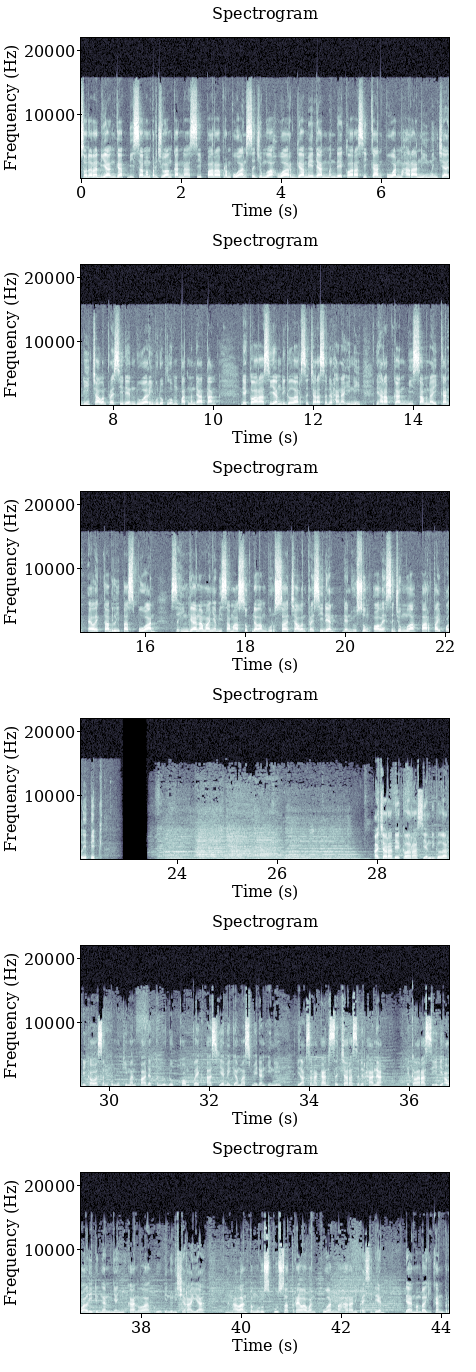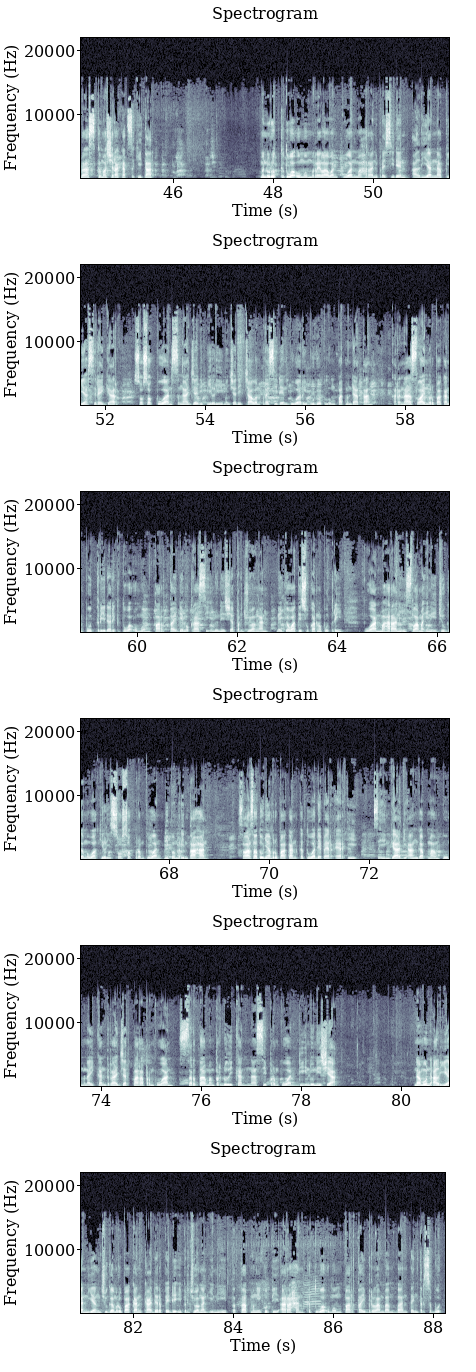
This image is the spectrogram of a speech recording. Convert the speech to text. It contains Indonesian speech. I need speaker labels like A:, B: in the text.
A: Saudara dianggap bisa memperjuangkan nasib para perempuan, sejumlah warga Medan mendeklarasikan Puan Maharani menjadi calon presiden 2024 mendatang. Deklarasi yang digelar secara sederhana ini diharapkan bisa menaikkan elektabilitas Puan sehingga namanya bisa masuk dalam bursa calon presiden dan diusung oleh sejumlah partai politik. Acara deklarasi yang digelar di kawasan pemukiman padat penduduk Komplek Asia Megamas Medan ini dilaksanakan secara sederhana. Deklarasi diawali dengan menyanyikan lagu Indonesia Raya, pengenalan pengurus pusat relawan Puan Maharani Presiden, dan membagikan beras ke masyarakat sekitar. Menurut Ketua Umum Relawan Puan Maharani Presiden, Alian Napiah Siregar, sosok Puan sengaja dipilih menjadi calon presiden 2024 mendatang karena selain merupakan putri dari Ketua Umum Partai Demokrasi Indonesia Perjuangan Megawati Soekarno Putri, Puan Maharani selama ini juga mewakili sosok perempuan di pemerintahan. Salah satunya merupakan Ketua DPR RI, sehingga dianggap mampu menaikkan derajat para perempuan serta memperdulikan nasib perempuan di Indonesia. Namun Alian yang juga merupakan kader PDI Perjuangan ini tetap mengikuti arahan Ketua Umum Partai Berlambang Banteng tersebut.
